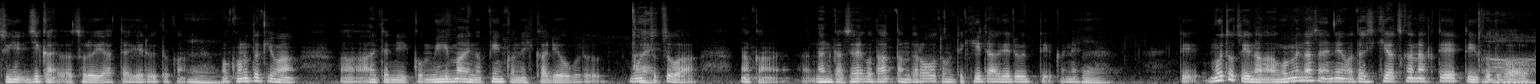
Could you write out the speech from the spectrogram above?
次次回はそれをやってあげるとか、うん。まあ、この時はあ相手にこう右前のピンクの光を送る。もう一つは、なんか何か辛いことあったんだろうと思って聞いてあげるっていうかね、うん。でもう一つ言うのは「ごめんなさいね。私気が付かなくて」っていう言葉を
